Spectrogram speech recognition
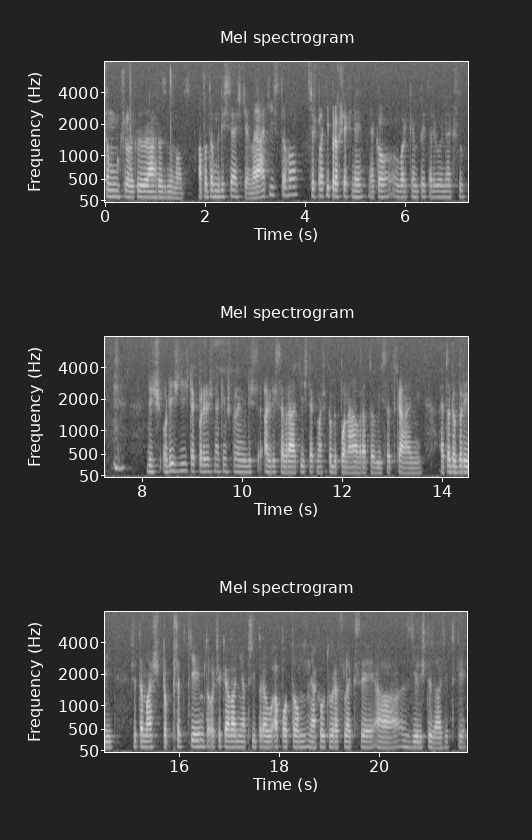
tomu člověku to dá hrozně moc. A potom, když se ještě vrátí z toho, což platí pro všechny, jako workcampy tady u Nexu, mm-hmm. když odjíždíš, tak projdeš nějakým školením když se, a když se vrátíš, tak máš jakoby ponávratový setkání. A je to dobrý, že tam máš to předtím, to očekávání a přípravu a potom nějakou tu reflexi a sdílíš ty zážitky.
